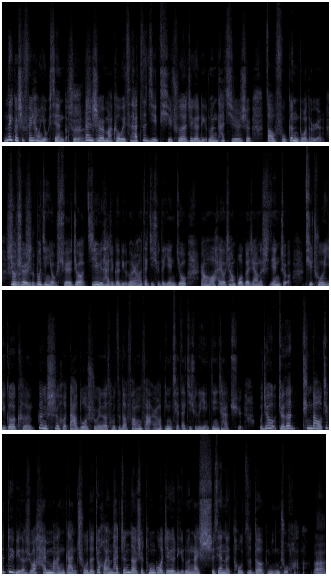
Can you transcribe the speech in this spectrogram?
那个是。非常有限的，是的。但是马克维茨他自己提出的这个理论，他其实是造福更多的人，就是不仅有学者基于他这个理论，然后再继续的研究，然后还有像伯格这样的实践者提出一个可能更适合大多数人的投资的方法，然后并且再继续的演进下去。我就觉得听到这个对比的时候还蛮感触的，就好像他真的是通过这个理论来实现了投资的民主化吧。啊，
